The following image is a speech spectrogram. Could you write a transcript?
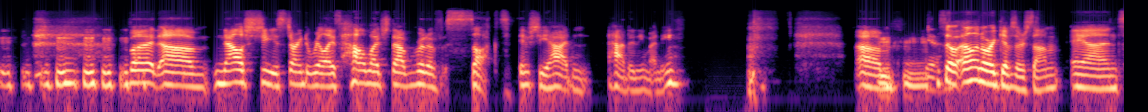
but um, now she's starting to realize how much that would have sucked if she hadn't had any money. um, Mhm. Yeah. so Eleanor gives her some, and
